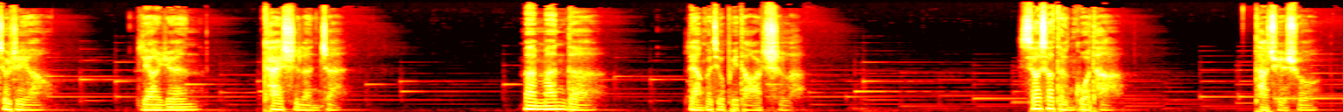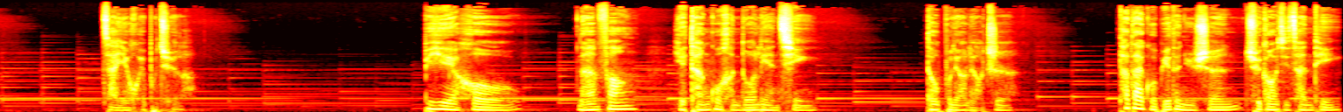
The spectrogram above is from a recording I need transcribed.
就这样，两人开始冷战。慢慢的，两个就背道而驰了。小小等过他，他却说：“再也回不去了。”毕业后，男方也谈过很多恋情，都不了了之。他带过别的女生去高级餐厅，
